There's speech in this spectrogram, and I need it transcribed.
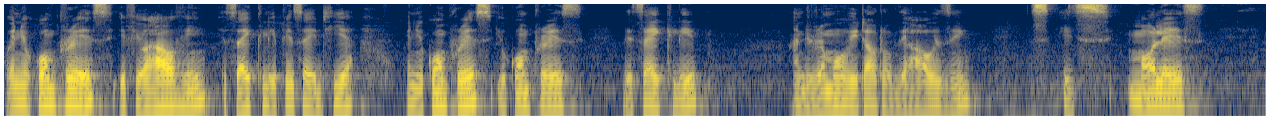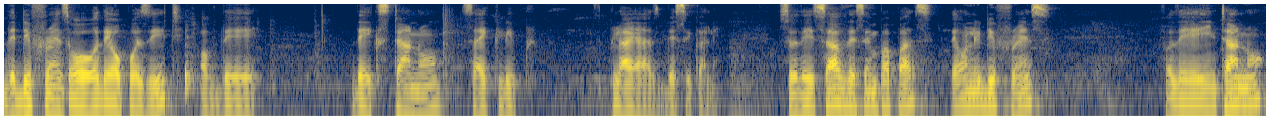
When you compress, if you're having a circlip inside here, when you compress, you compress the circlip and you remove it out of the housing. It's, it's more or less the difference or the opposite of the, the external circlip pliers basically. So they serve the same purpose. The only difference for the internal,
